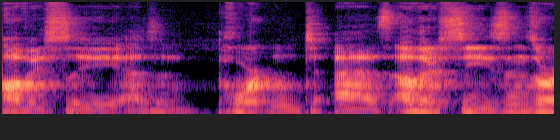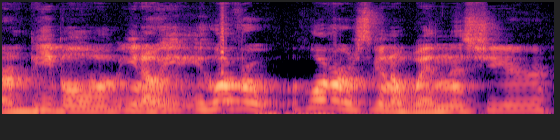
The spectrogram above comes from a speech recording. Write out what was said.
obviously as important as other seasons or people. You know, whoever whoever's going to win this year,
